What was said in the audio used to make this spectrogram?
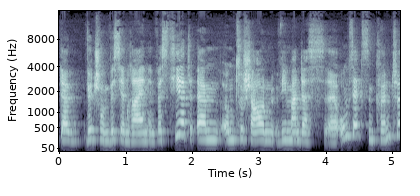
da wird schon ein bisschen rein investiert, ähm, um zu schauen, wie man das äh, umsetzen könnte.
